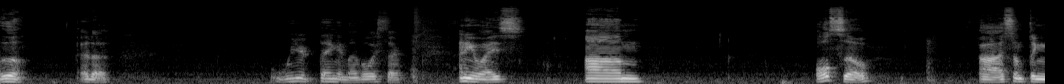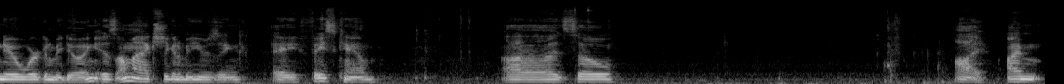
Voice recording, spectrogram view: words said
ugh, had a weird thing in my voice there. Anyways, um, also, uh, something new we're gonna be doing is I'm actually gonna be using a face cam. Uh, so. I I'm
